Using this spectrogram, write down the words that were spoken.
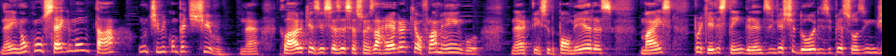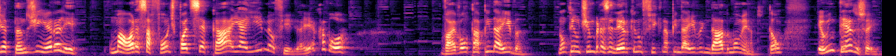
né, e não consegue montar um time competitivo. Né? Claro que existem as exceções à regra, que é o Flamengo, né, que tem sido Palmeiras, mas porque eles têm grandes investidores e pessoas injetando dinheiro ali. Uma hora essa fonte pode secar e aí, meu filho, aí acabou. Vai voltar a Pindaíba. Não tem um time brasileiro que não fique na Pindaíba em dado momento. Então, eu entendo isso aí.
